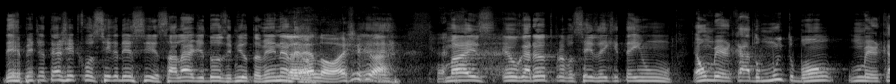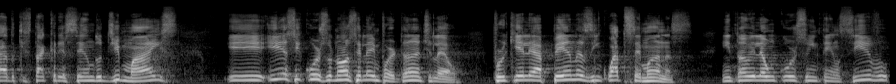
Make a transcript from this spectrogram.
De repente até a gente consiga desse salário de 12 mil também, né, Léo? É, lógico. É. Mas eu garanto para vocês aí que tem um, é um mercado muito bom, um mercado que está crescendo demais. E, e esse curso nosso ele é importante, Léo, porque ele é apenas em quatro semanas. Então ele é um curso intensivo,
